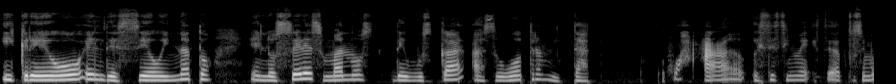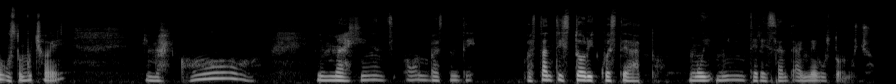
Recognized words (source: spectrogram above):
y creó el deseo innato en los seres humanos de buscar a su otra mitad. ¡Wow! Este, sí me, este dato sí me gustó mucho, ¿eh? Oh, imagínense, oh, bastante, bastante histórico este dato. muy, muy interesante. A mí me gustó mucho.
